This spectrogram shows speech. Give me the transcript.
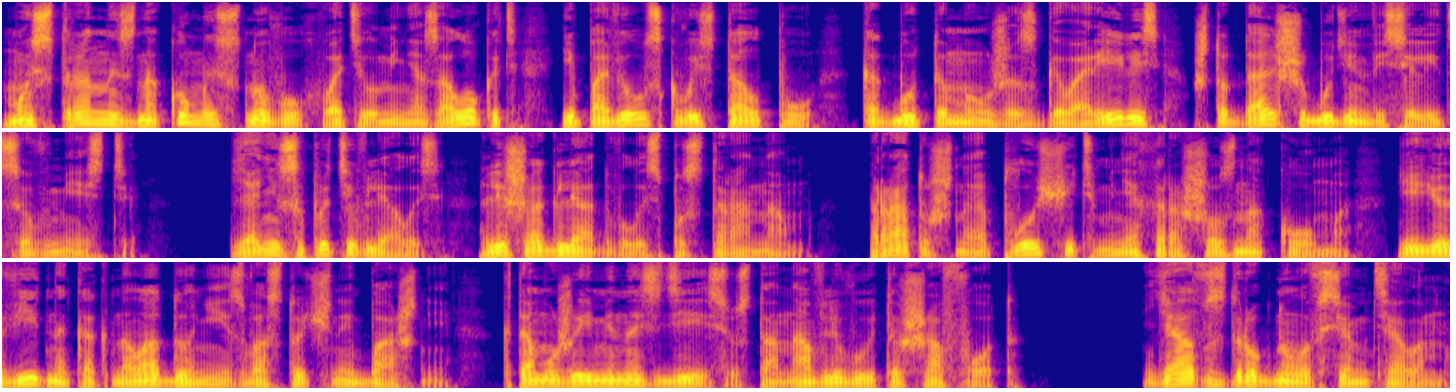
Мой странный знакомый снова ухватил меня за локоть и повел сквозь толпу, как будто мы уже сговорились, что дальше будем веселиться вместе. Я не сопротивлялась, лишь оглядывалась по сторонам. Ратушная площадь мне хорошо знакома. Ее видно, как на ладони из восточной башни. К тому же именно здесь устанавливают эшафот. Я вздрогнула всем телом.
